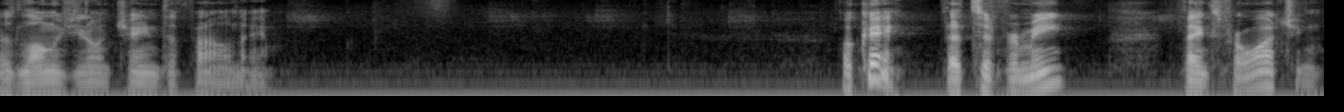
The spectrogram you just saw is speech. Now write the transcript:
as long as you don't change the file name. Okay, that's it for me. Thanks for watching.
